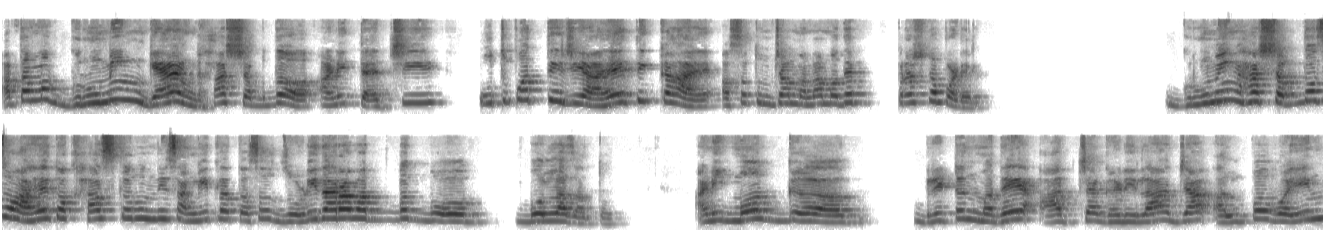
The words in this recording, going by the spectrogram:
आता मग ग्रुमिंग गँग हा शब्द आणि त्याची उत्पत्ती जी आहे ती काय? असं तुमच्या मनामध्ये प्रश्न पडेल. ग्रुमिंग हा शब्द जो आहे तो खास करून मी सांगितला तसं जोडीदाराबाबत बोलला जातो. आणि मग ब्रिटनमध्ये आजच्या घडीला ज्या अल्पवयीन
